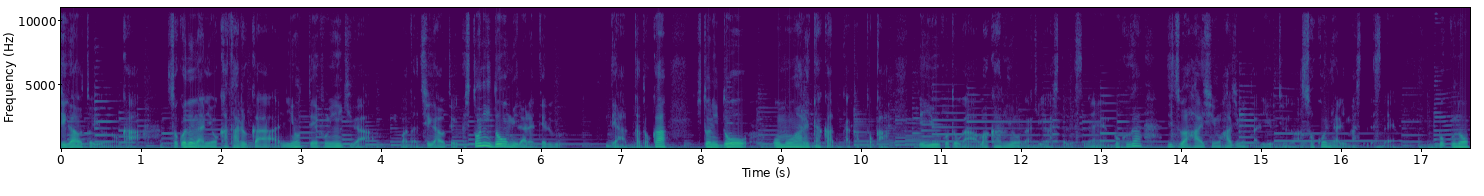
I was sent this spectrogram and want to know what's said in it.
違うというのかそこで何を語るかによって雰囲気がまた違うというか人にどう見られてるであったとか人にどう思われたかったかとかっていうことが分かるような気がしてですね僕が実は配信を始めた理由っていうのはそこにありましてですね僕の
